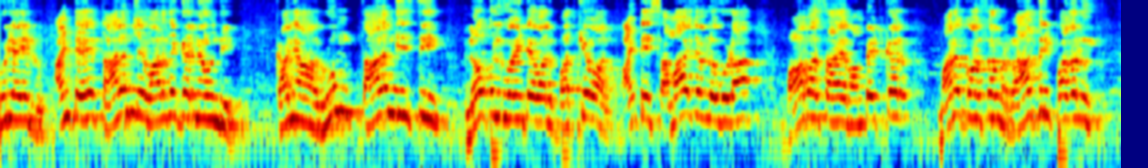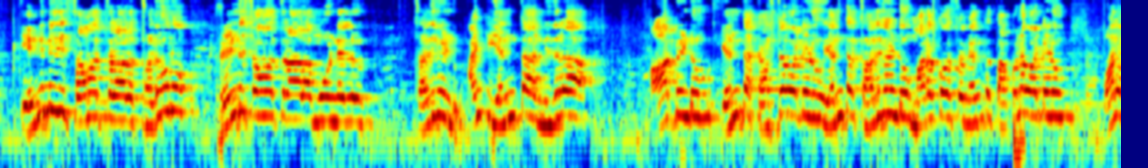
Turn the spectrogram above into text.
గురి అయిండ్రు అంటే తాళం చేయి వాళ్ళ దగ్గరనే ఉంది. కానీ ఆ రూమ్ తాళం తీసి లోపలికి పోయింటే వాళ్ళు బతికేవాళ్ళు. అంటే ఈ సమాజంలో కూడా బాబాసాహెబ్ అంబేద్కర్ మన కోసం రాత్రి పగలు ఎనిమిది సంవత్సరాల చదువును రెండు సంవత్సరాల మూడు నెలలు చదివిండు. అంటే ఎంత నిద్ర ఆపిండు ఎంత కష్టపడ్డాడు ఎంత చదివిండు మన కోసం ఎంత తపన పడ్డాడు వాళ్ళ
